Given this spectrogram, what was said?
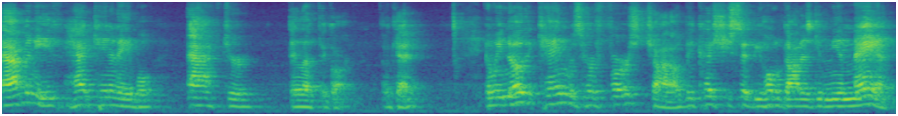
Adam and Eve had Cain and Abel after they left the garden. Okay? And we know that Cain was her first child because she said, Behold, God has given me a man.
